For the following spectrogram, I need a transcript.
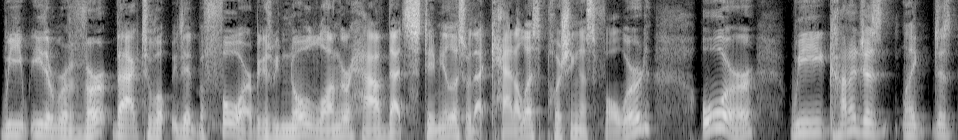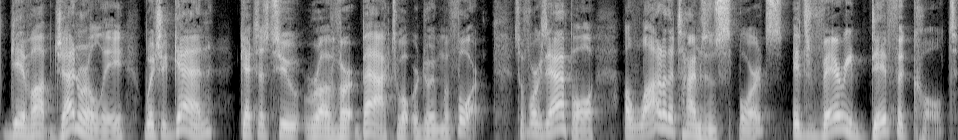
We either revert back to what we did before because we no longer have that stimulus or that catalyst pushing us forward, or we kind of just like just give up generally, which again gets us to revert back to what we're doing before. So, for example, a lot of the times in sports, it's very difficult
